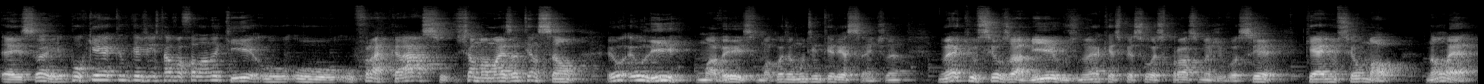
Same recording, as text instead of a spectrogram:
É isso aí, porque é aquilo que a gente estava falando aqui, o, o, o fracasso chama mais atenção. Eu, eu li uma vez uma coisa muito interessante, né? Não é que os seus amigos, não é que as pessoas próximas de você querem o seu mal. Não é.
